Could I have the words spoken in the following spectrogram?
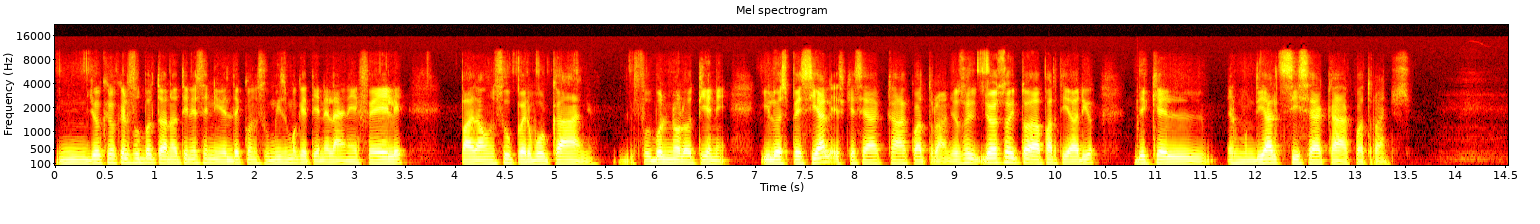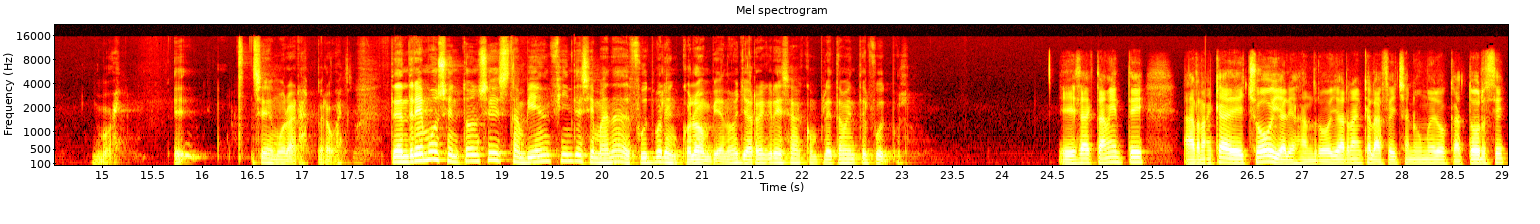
Mm, Yo creo que el fútbol todavía no tiene ese nivel de consumismo que tiene la NFL para un Super Bowl cada año. El fútbol no lo tiene. Y lo especial es que sea cada cuatro años. Yo soy, yo soy toda partidario de que el, el mundial sí sea cada cuatro años. Bueno, eh, se demorará, pero bueno. Tendremos entonces también fin de semana de fútbol en Colombia, ¿no? Ya regresa completamente el fútbol. Exactamente, arranca de hecho hoy, Alejandro, hoy arranca la fecha número 14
